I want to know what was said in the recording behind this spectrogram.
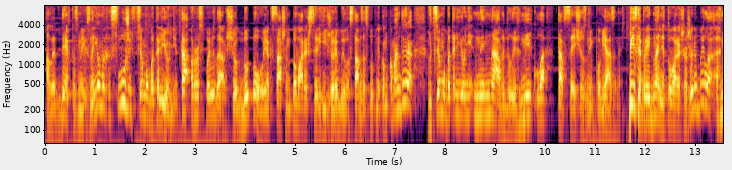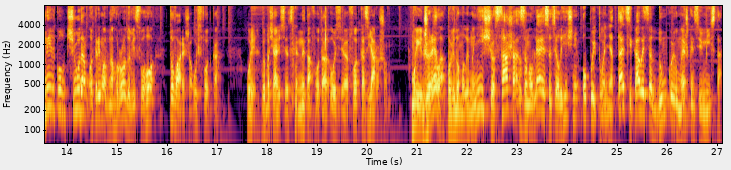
але дехто з моїх знайомих служить в цьому батальйоні та розповідав, що до того як Сашин товариш Сергій Жеребило став заступником командира, в цьому батальйоні ненавидили Гнилькула та все, що з ним пов'язане. Після приєднання товариша Жеребила Гнилькул чудом отримав нагороду від свого товариша. Ось фотка. Ой, вибачаюся, це не та фото, ось е, фотка з Ярошем. Мої джерела повідомили мені, що Саша замовляє соціологічні опитування та цікавиться думкою мешканців міста,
